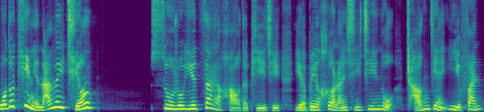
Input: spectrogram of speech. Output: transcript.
我都替你难为情。素如一再好的脾气，也被贺兰溪激怒，长剑一翻，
